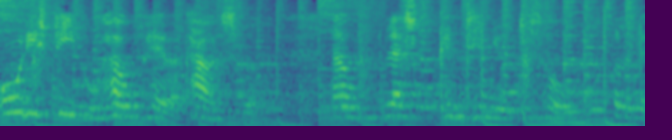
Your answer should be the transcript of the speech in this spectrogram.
All these people help here at Carisbrooke. Now let's continue the talk. Follow me.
